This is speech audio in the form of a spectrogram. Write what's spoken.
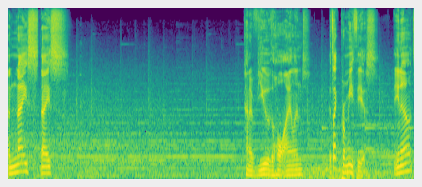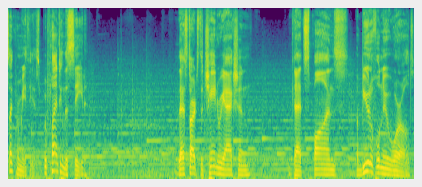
a nice, nice kind of view of the whole island. It's like Prometheus. You know, it's like Prometheus. We're planting the seed. That starts the chain reaction that spawns a beautiful new world.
